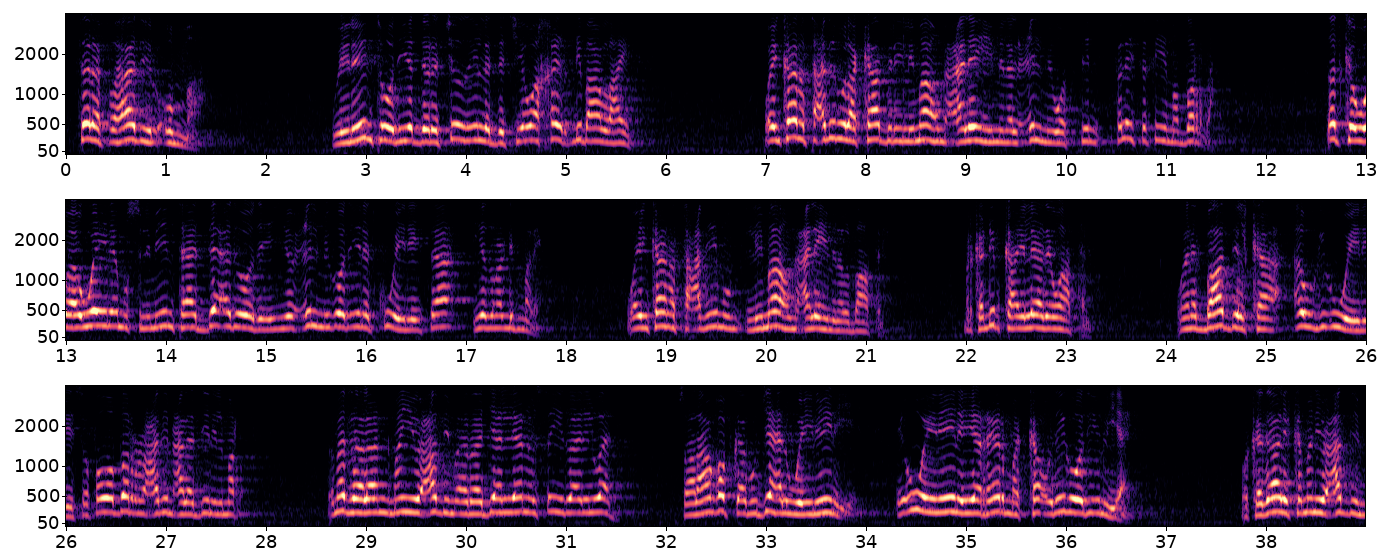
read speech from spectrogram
salafu hadihi اluma weyneyntooda iyo darajadooda in la dejiya waa khayr dhib aan lahayn. Wain kaana tacdiimu lakaabiri lima hum calayhi min alcilmi wasin falaysa fiihi madara dadka waaweyn ee muslimiinta da-dooda iyo cilmigooda inaad ku weyneysaa iyaduna dhib ma leh wain kaana tacdiimu lima hum caleyhi min albail marka dhibka ay leedahay waa tan waa inaad baadilka awgii u weyneyso fahuwa dararun cadiim calaa diini lmara maala man yucadimu aba jahl liannahu sayidu ahli lwaadi tusaale ahaan qofka abujahl weyneynaya ee u weyneynaya reer maka odaygoodii inuu yahay wakadalika man yucadim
